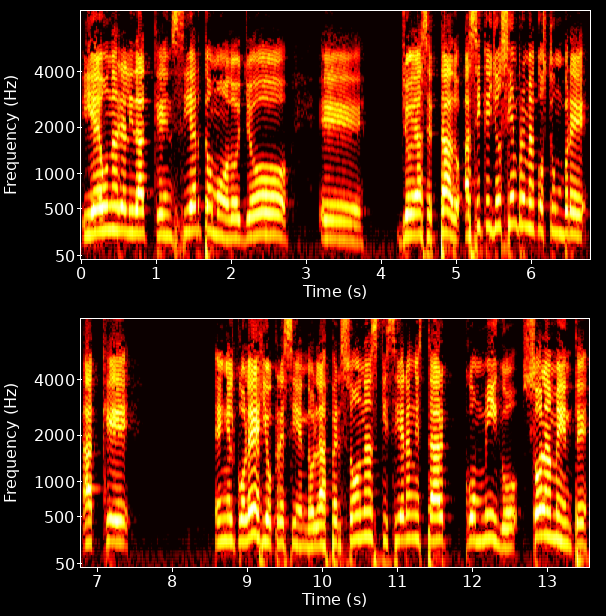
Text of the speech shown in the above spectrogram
y es una realidad que en cierto modo yo, eh, yo he aceptado. Así que yo siempre me acostumbré a que en el colegio creciendo las personas quisieran estar conmigo solamente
